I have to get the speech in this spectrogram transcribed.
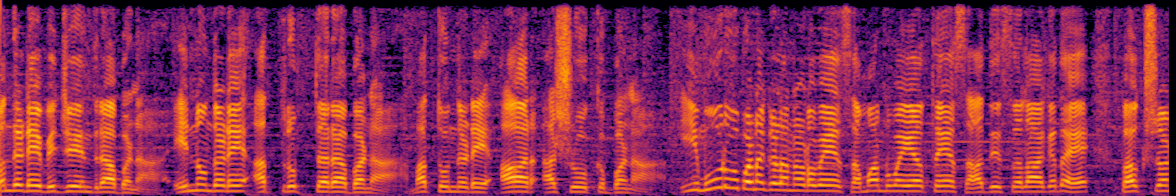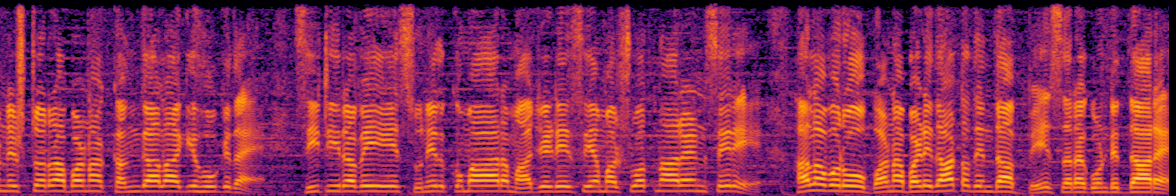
ಒಂದೆಡೆ ವಿಜೇಂದ್ರ ಬಣ, ಇನ್ನೊಂದೆಡೆ ಅತೃಪ್ತರ ಬಣ, ಮತ್ತೊಂದೆಡೆ ಆರ್ ಅಶೋಕ್ ಬಣ. ಈ ಮೂರು ಬಣಗಳ ನಡುವೆ ಸಮನ್ವಯತೆ ಸಾಧಿಸಲಾಗದೆ ಪಕ್ಷನಿಷ್ಠರ ಬಣ ಕಂಗಾಲಾಗಿ ಹೋಗಿದೆ. ಸಿಟಿ ರವಿ, ಸುನಿಲ್ ಕುಮಾರ್, ಮಾಜಿ ಡಿಸಿಎಂ ಅಶ್ವಥ್ ನಾರಾಯಣ್ ಸೇರಿ ಹಲವರು ಬಣ ಬಡಿದಾಟದಿಂದ ಬೇಸರಗೊಂಡಿದ್ದಾರೆ.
